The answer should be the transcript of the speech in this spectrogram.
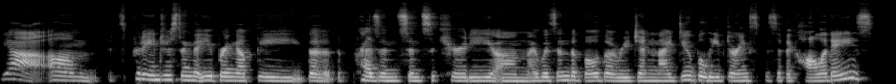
yeah, um, it's pretty interesting that you bring up the the the presence and security. Um, I was in the Boudha region, and I do believe during specific holidays,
